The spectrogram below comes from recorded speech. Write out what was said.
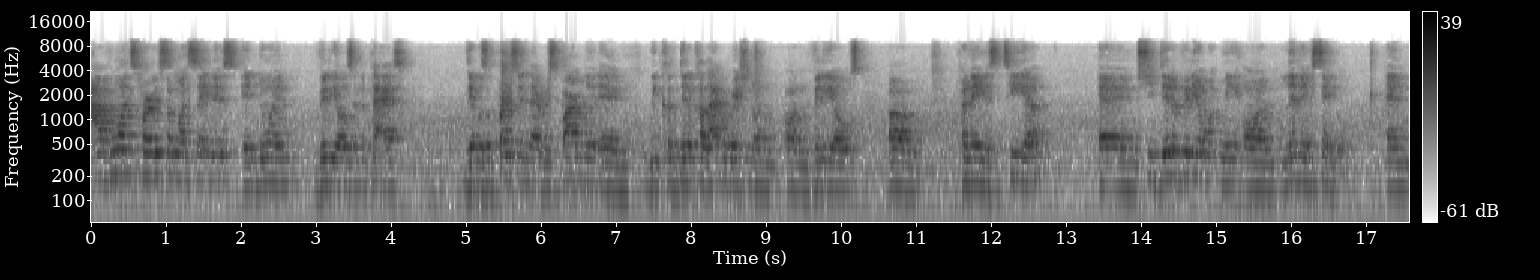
I've once heard someone say this in doing videos in the past. There was a person that responded and we could, did a collaboration on, on videos. Um, her name is Tia and she did a video with me on living single and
